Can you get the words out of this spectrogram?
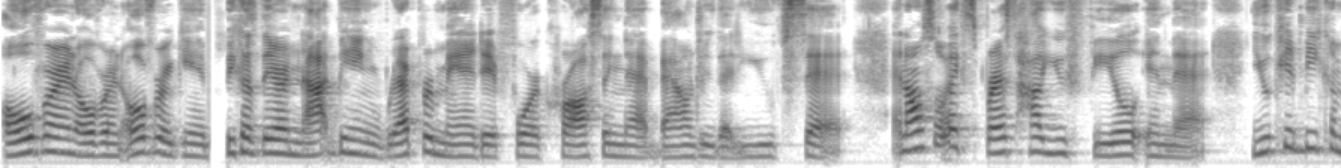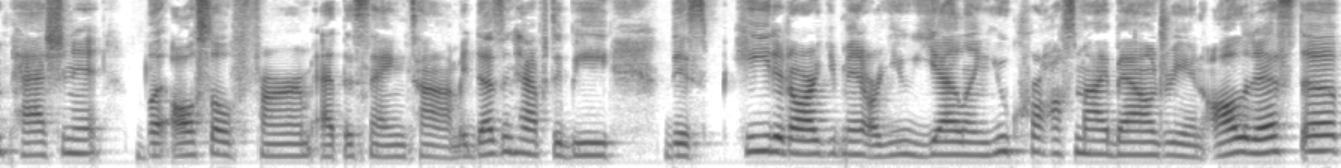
over and over and over again because they are not being reprimanded for crossing that boundary that you've set. And also express how you feel in that. You can be compassionate, but also firm at the same time. It doesn't have to be this heated argument or you yelling, you cross my boundary and all of that stuff.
